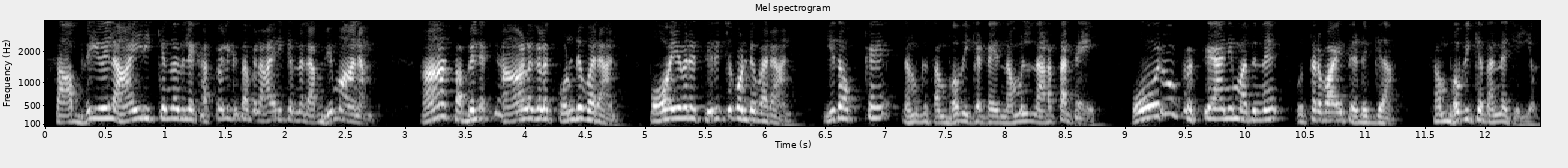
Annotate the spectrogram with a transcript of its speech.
സഭയിലായിരിക്കുന്നതിൽ കത്തോലിക്ക സഭയിലായിരിക്കുന്നതിൽ അഭിമാനം ആ സഭയിലേക്ക് ആളുകളെ കൊണ്ടുവരാൻ പോയവരെ തിരിച്ചു കൊണ്ടുവരാൻ ഇതൊക്കെ നമുക്ക് സംഭവിക്കട്ടെ നമ്മൾ നടത്തട്ടെ. ഓരോ ക്രിസ്ത്യാനിയും അതിന് ഉത്തരവാദിത്തം എടുക്കുക സംഭവിക്കുക തന്നെ ചെയ്യും.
